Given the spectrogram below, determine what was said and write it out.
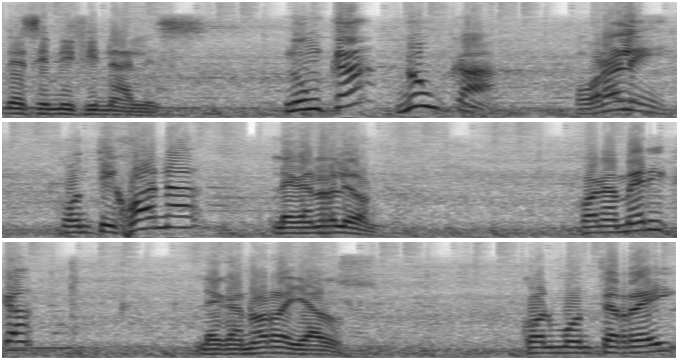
de semifinales. ¿Nunca? Nunca. Órale. Con Tijuana le ganó León. Con América le ganó Rayados. Con Monterrey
